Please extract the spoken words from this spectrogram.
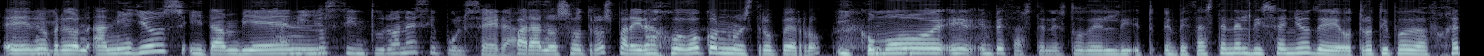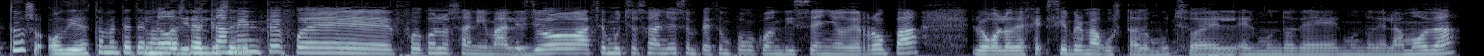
eh, no, perdón, anillos y también Anillos, cinturones y pulseras. para nosotros, para ir a juego con nuestro perro. ¿Y cómo eh, empezaste en esto del empezaste en el diseño de otro tipo de objetos o directamente te No, lanzaste al diseño? directamente fue, fue con los animales. Yo hace muchos años empecé un poco con diseño de ropa, luego lo dejé, siempre me ha gustado mucho el, el mundo, de, el mundo de la moda,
